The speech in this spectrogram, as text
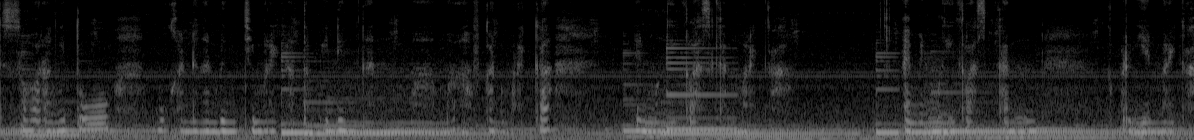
seseorang itu bukan dengan benci mereka tapi dengan memaafkan mereka dan mengikhlaskan mereka I mean mengikhlaskan kepergian mereka.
